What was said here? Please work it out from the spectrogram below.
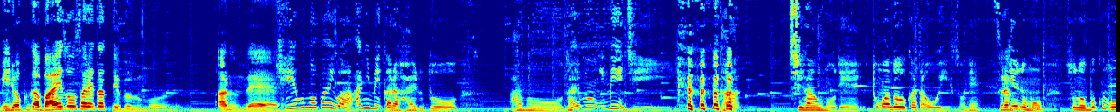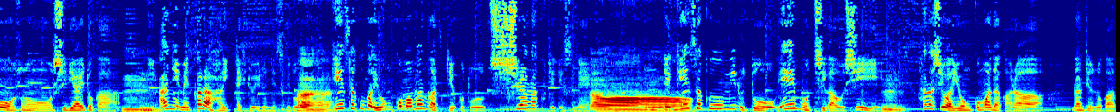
魅力が倍増されたっていう部分もあるんで、慶応の場合はアニメから入ると、あのーだいぶイメージが違うので、戸惑う方多いですよね。っていうのも、その僕も、その知り合いとかにうんアニメから入った人いるんですけど、はいはい。原作が4コマ漫画っていうことを知らなくてですね。で、原作を見ると、絵も違うし、うん。話は4コマだから、なんていうのか、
